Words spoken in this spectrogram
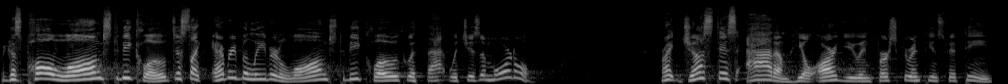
because Paul longs to be clothed, just like every believer longs to be clothed with that which is immortal. Right? Just as Adam, he'll argue in 1 Corinthians 15,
